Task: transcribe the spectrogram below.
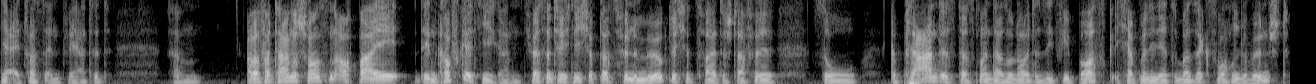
ja etwas entwertet. Ähm, aber vertane Chancen auch bei den Kopfgeldjägern. Ich weiß natürlich nicht, ob das für eine mögliche zweite Staffel so geplant ist, dass man da so Leute sieht wie Bosk. Ich habe mir den jetzt über sechs Wochen gewünscht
